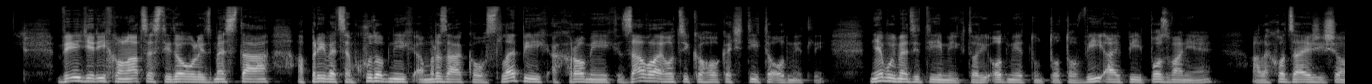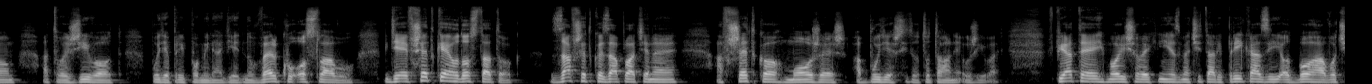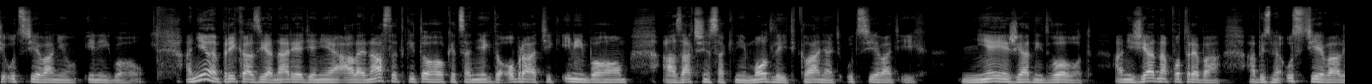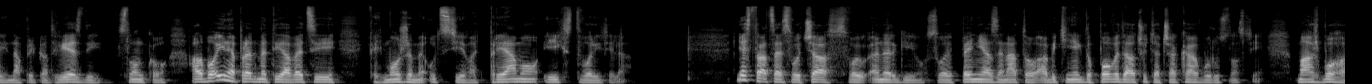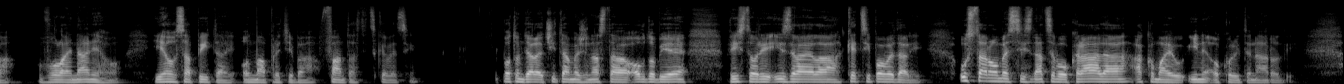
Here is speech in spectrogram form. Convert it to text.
Vyjdi rýchlo na cesty do ulic mesta a prived sem chudobných a mrzákov, slepých a chromých, zavolaj hocikoho, keď títo odmietli. Nebuď medzi tými, ktorí odmietnú toto VIP pozvanie, ale chod za Ježišom a tvoj život bude pripomínať jednu veľkú oslavu, kde je všetkého dostatok za všetko je zaplatené a všetko môžeš a budeš si to totálne užívať. V 5. Morišovej knihe sme čítali príkazy od Boha voči uctievaniu iných bohov. A nie len príkazy a nariadenia, ale aj následky toho, keď sa niekto obráti k iným bohom a začne sa k ním modliť, kláňať, uctievať ich. nie je žiadny dôvod, ani žiadna potreba, aby sme uctievali napríklad hviezdy, slnko alebo iné predmety a veci, keď môžeme uctievať priamo ich stvoriteľa. Nestrácaj svoj čas, svoju energiu, svoje peniaze na to, aby ti niekto povedal, čo ťa čaká v budúcnosti. Máš Boha, volaj na Neho. Jeho sa pýtaj, On má pre teba fantastické veci. Potom ďalej čítame, že nastáva obdobie v histórii Izraela, keď si povedali, ustanovme si nad sebou kráľa, ako majú iné okolité národy.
